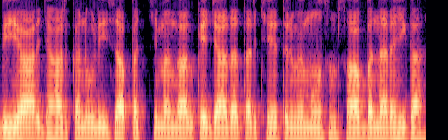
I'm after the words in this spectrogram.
बिहार, झारखंड, उड़ीसा, पश्चिम बंगाल के ज़्यादातर क्षेत्र में मौसम साफ़ बना रहेगा।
